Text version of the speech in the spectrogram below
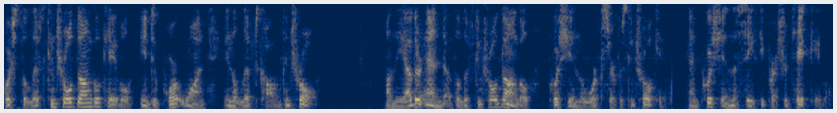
push the lift control dongle cable into port 1 in the lift column control. On the other end of the lift control dongle, push in the work surface control cable and push in the safety pressure tape cable.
